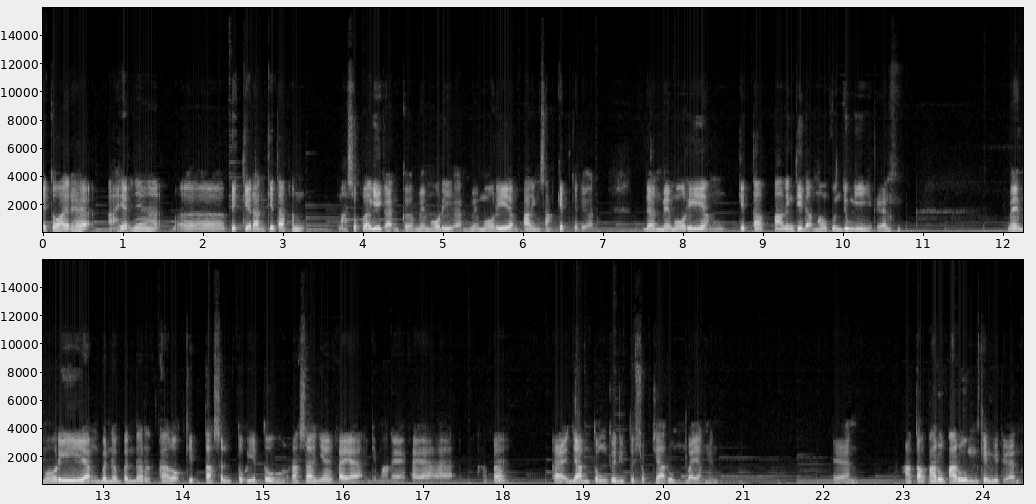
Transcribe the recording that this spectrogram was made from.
itu akhirnya akhirnya uh, pikiran kita kan masuk lagi kan ke memori kan, memori yang paling sakit gitu kan. Dan memori yang kita paling tidak mau kunjungi gitu kan. Memori yang bener-bener kalau kita sentuh itu rasanya kayak gimana ya, kayak apa? Kayak jantung tuh ditusuk jarum, bayangin. Ya kan? Atau paru-paru mungkin gitu kan.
